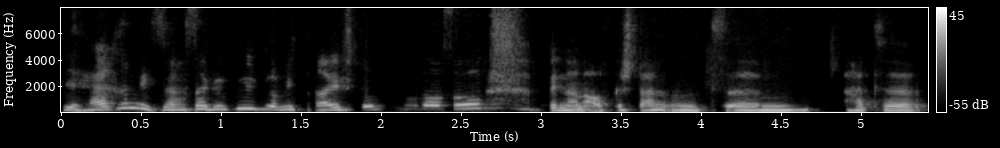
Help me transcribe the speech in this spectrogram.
Die Herren, ich saß da gefühlt, glaube ich, drei Stunden oder so. Bin dann aufgestanden und ähm, hatte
